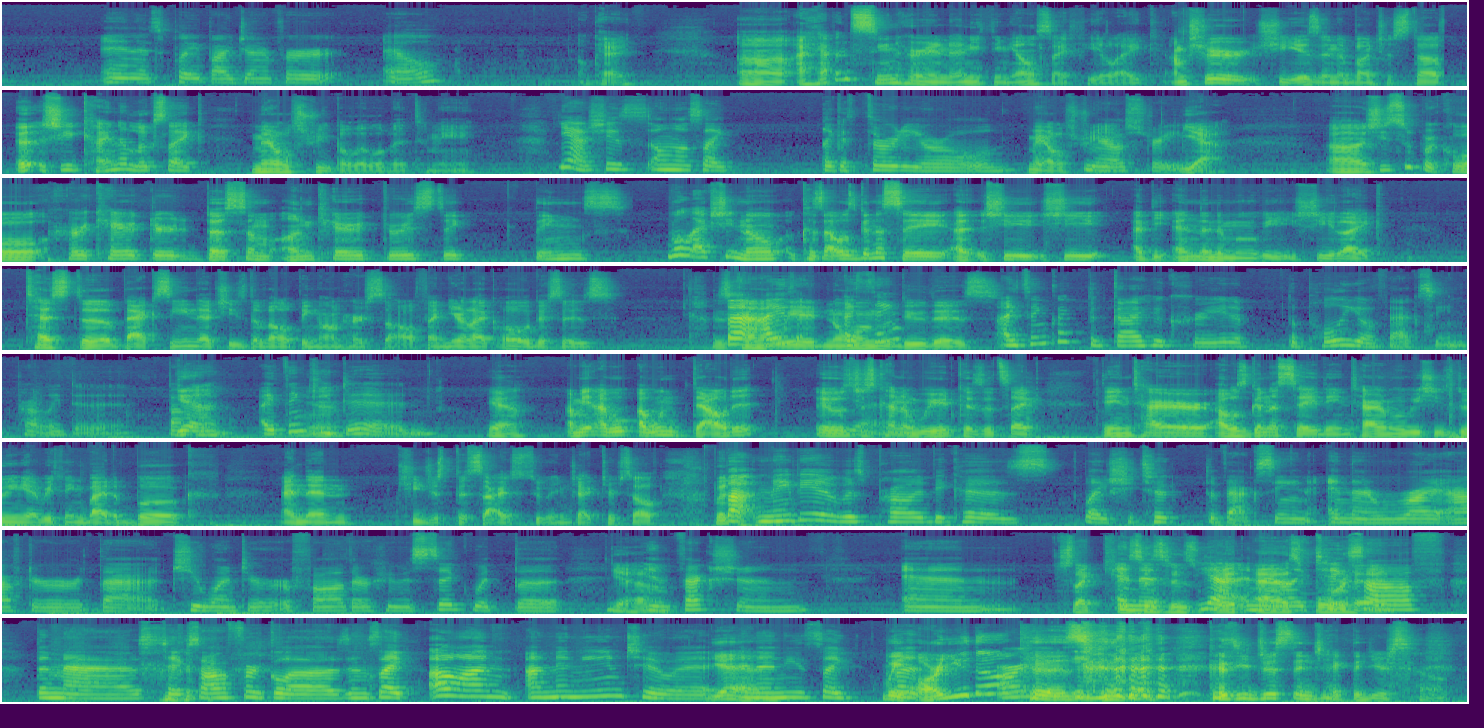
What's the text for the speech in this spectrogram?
and it's played by Jennifer L. Okay. Uh, I haven't seen her in anything else. I feel like I'm sure she is in a bunch of stuff. Uh, she kind of looks like Meryl Streep a little bit to me. Yeah, she's almost like like a thirty year old Meryl Streep. Meryl Streep. Yeah. Uh, she's super cool. Her character does some uncharacteristic things. Well, actually, no, because I was gonna say uh, she she at the end of the movie she like tests the vaccine that she's developing on herself, and you're like, oh, this is But kind of weird. No I one think- would do this. I think like the guy who created the polio vaccine probably did it. But Yeah. I think he did. Yeah, I mean, I w- I wouldn't doubt it. It was just kind of weird because it's like the entire. I was gonna say the entire movie she's doing everything by the book, and then she just decides to inject herself. But, But, maybe it was probably because like she took the vaccine and then right after that she went to her father who was sick with the yeah, infection and just like and kisses then, his yeah, wet and then ass like forehead. takes off the mask, takes off her gloves, and it's like, oh, I'm I'm immune to it. Yeah. and then he's like, Wait, are you though? you?" Because because you just injected yourself.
